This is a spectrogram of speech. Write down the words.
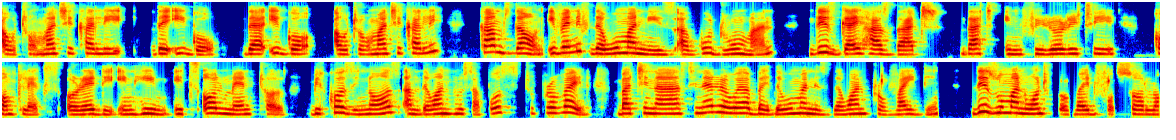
automatically, the ego, their ego automatically comes down. Even if the woman is a good woman, this guy has that that inferiority complex already in him. It's all mental because he knows i'm the one who's supposed to provide. But in a scenario whereby the woman is the one providing this woman won't provide for so long.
